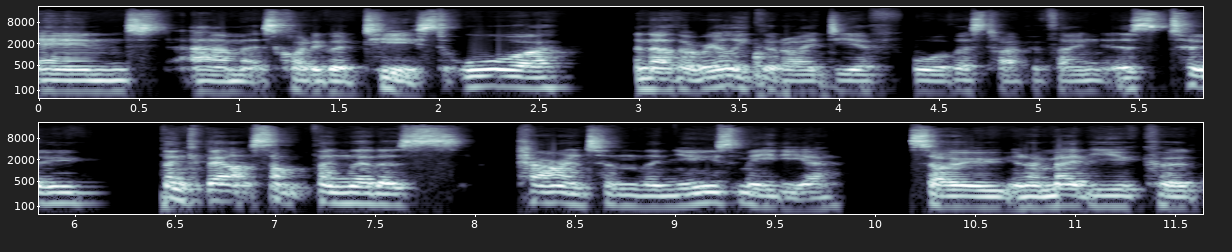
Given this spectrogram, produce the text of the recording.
and um, it's quite a good test. Or another really good idea for this type of thing is to think about something that is current in the news media. So, you know, maybe you could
